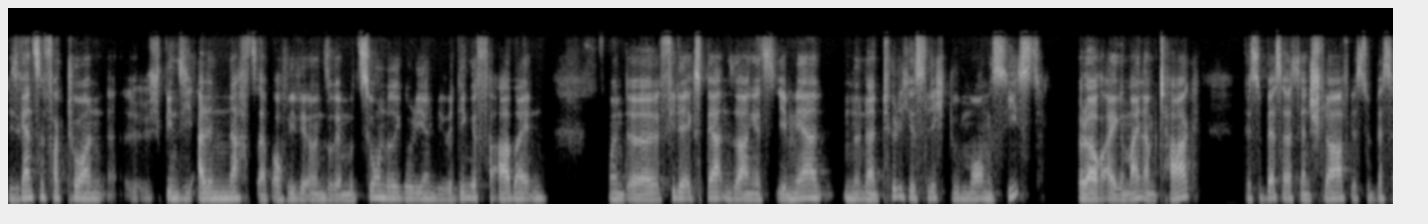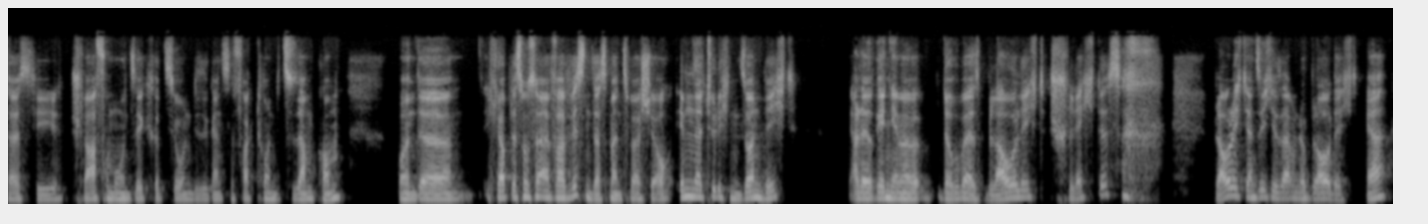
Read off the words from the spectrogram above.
Diese ganzen Faktoren spielen sich alle nachts ab, auch wie wir unsere Emotionen regulieren, wie wir Dinge verarbeiten. Und äh, viele Experten sagen jetzt, je mehr natürliches Licht du morgens siehst oder auch allgemein am Tag, desto besser ist dein Schlaf, desto besser ist die Schlafhormonsekretion, diese ganzen Faktoren, die zusammenkommen. Und äh, ich glaube, das muss man einfach wissen, dass man zum Beispiel auch im natürlichen Sonnenlicht, alle reden ja immer darüber, dass Blaulicht schlecht ist. Blaulicht an sich ist einfach nur Blaulicht. Ja?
